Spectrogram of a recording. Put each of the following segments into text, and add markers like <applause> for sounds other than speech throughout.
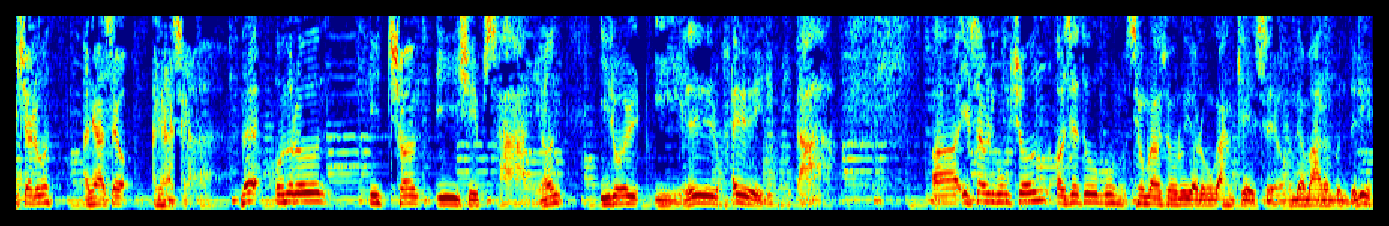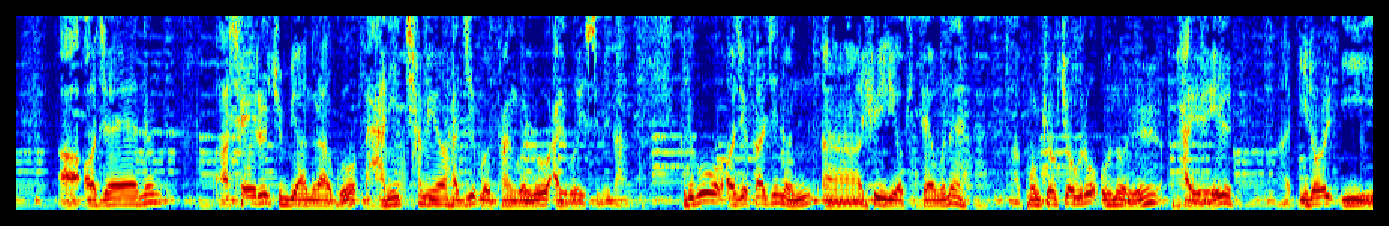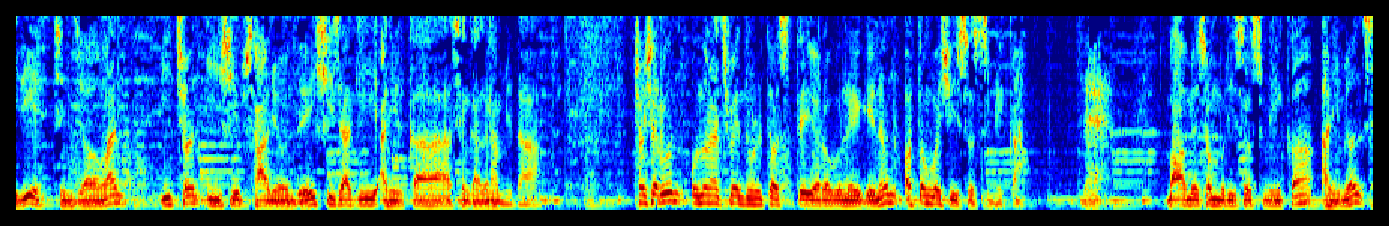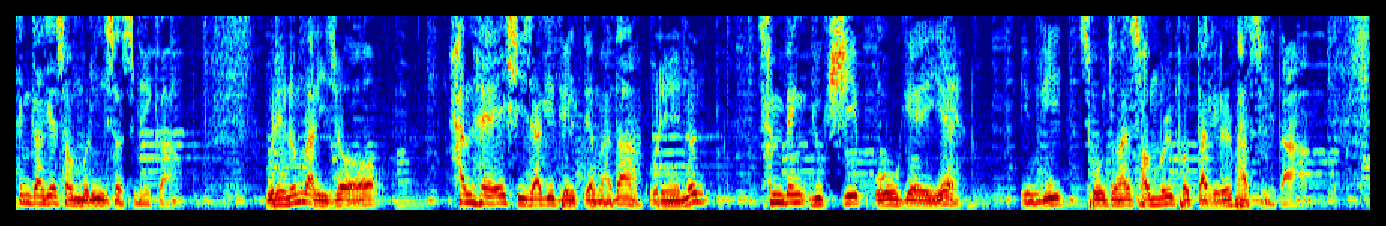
청취자 여러분, 안녕하세요. 안녕하세요. 네, 오늘은 2024년 1월 2일 화요일입니다. 아, 1310전 어제도 뭐 생방송으로 여러분과 함께 했어요. 근데 많은 분들이 아, 어제는 아, 새해를 준비하느라고 많이 참여하지 못한 걸로 알고 있습니다. 그리고 어제까지는 아, 휴일이었기 때문에 아, 본격적으로 오늘 화요일 1월 2일이 진정한 2024년도의 시작이 아닐까 생각을 합니다. 청취자 여러분, 오늘 아침에 눈을 떴을 때 여러분에게는 어떤 것이 있었습니까? 네. 마음의 선물이 있었습니까? 아니면 생각의 선물이 있었습니까? 우리는 말이죠. 한 해의 시작이 될 때마다 우리는 365개의 우리 소중한 선물 보따리를 받습니다.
